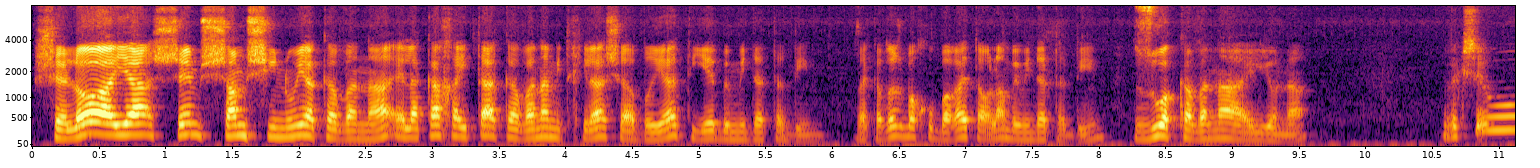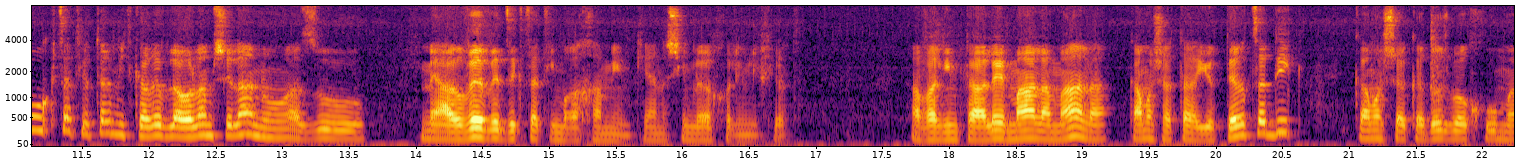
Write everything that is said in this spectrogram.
שלא היה שם שם שינוי הכוונה, אלא כך הייתה הכוונה מתחילה שהבריאה תהיה במידת הדין. אז הקדוש ברוך הוא ברא את העולם במידת הדין, זו הכוונה העליונה, וכשהוא קצת יותר מתקרב לעולם שלנו, אז הוא מערבב את זה קצת עם רחמים, כי אנשים לא יכולים לחיות. אבל אם תעלה מעלה מעלה, כמה שאתה יותר צדיק, כמה שהקדוש ברוך הוא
